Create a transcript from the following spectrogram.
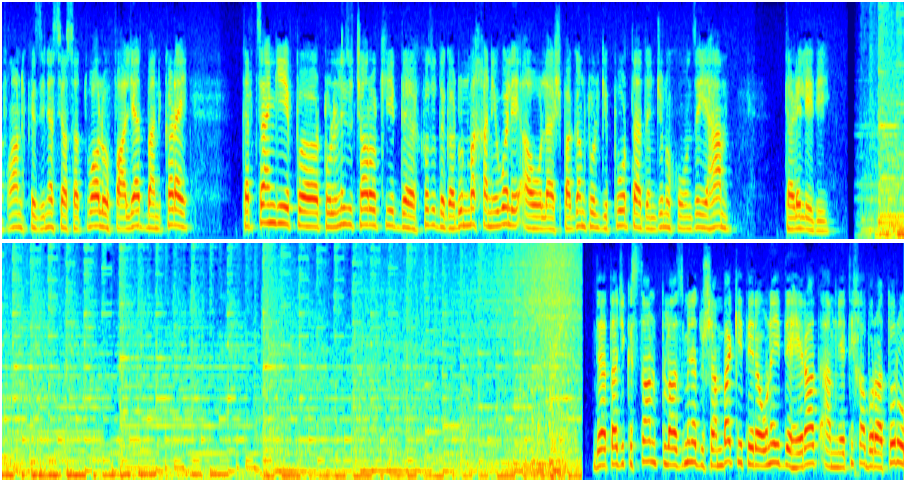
افغان ښځینه سیاستوالو فعالیت بند کړی ترڅنګ یې په ټولنیزو چارو کې د ښځو د ګډون مخه نیولې او له شپږم ټولګي پورته د نجونو ښوونځي هم تړلې دي د تاجکستان پلازمینه دوشنبه کې تیرونې د هرات امنیتي خبراتورو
